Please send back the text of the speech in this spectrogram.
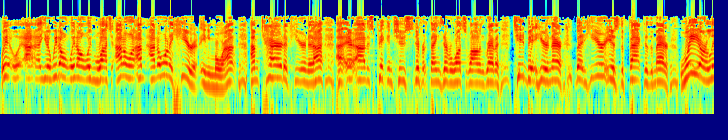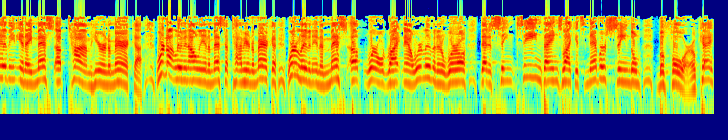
We, we I, you know, we don't, we don't even watch. I don't want, I'm, I do not want to hear it anymore. I, I'm tired of hearing it. I, I, I just pick and choose different things every once in a while and grab a tidbit here and there. But here is the fact of the matter. We are living in a messed up time here in America. We're not living only in a messed up time here in America. We're living in a messed up world right now. We're living in a world that has seen, seen things like it's never seen them before. Okay?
